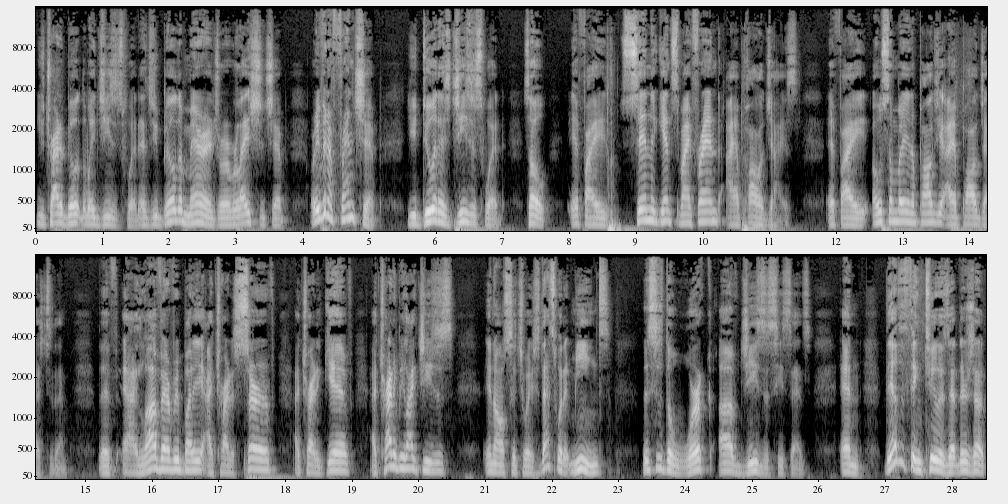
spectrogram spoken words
you try to build it the way Jesus would. As you build a marriage or a relationship or even a friendship, you do it as Jesus would. So if I sin against my friend, I apologize. If I owe somebody an apology, I apologize to them. If I love everybody, I try to serve, I try to give, I try to be like Jesus in all situations. That's what it means. This is the work of Jesus, he says. And the other thing too is that there's a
